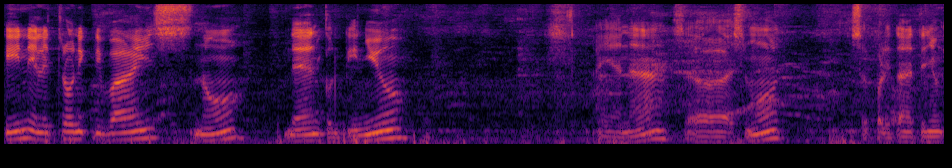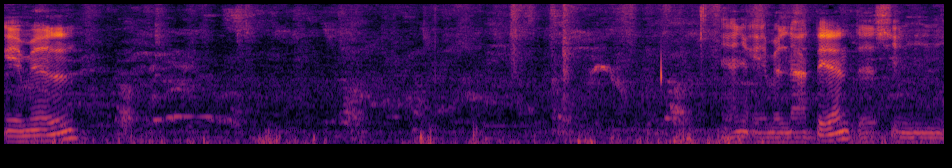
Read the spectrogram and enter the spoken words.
any electronic device? No. Then, continue. Ayan na. So, smooth. So, palitan natin yung email. Ayan yung email natin. Tapos, yung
